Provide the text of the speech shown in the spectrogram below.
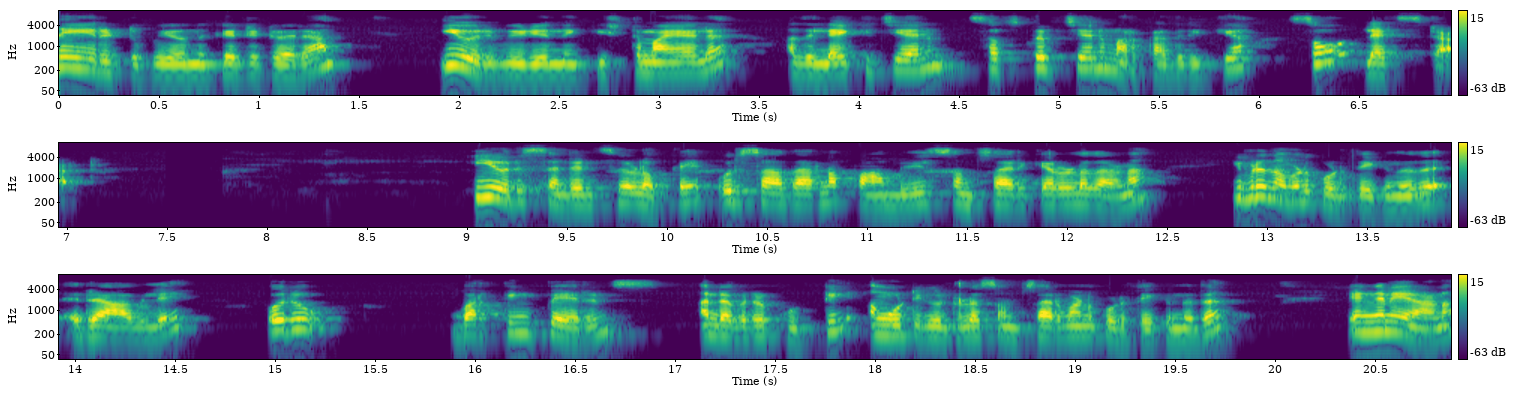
നേരിട്ട് പോയി ഒന്ന് കേട്ടിട്ട് വരാം. ഈ ഒരു വീഡിയോ നിങ്ങൾക്ക് ഇഷ്ടമായാൽ അത് ലൈക്ക് ചെയ്യാനും സബ്സ്ക്രൈബ് ചെയ്യാനും മറക്കാതിരിക്കുക. സോ ലെറ്റ് സ്റ്റാർട്ട് ഈ ഒരു സെന്റൻസുകളൊക്കെ ഒരു സാധാരണ ഫാമിലിയിൽ സംസാരിക്കാറുള്ളതാണ്. ഇവിടെ നമ്മൾ കൊടുത്തേക്കുന്നത് രാവിലെ ഒരു വർക്കിംഗ് പേരൻസ് ആൻഡ് അവരുടെ കുട്ടി അങ്ങോട്ടും ഇങ്ങോട്ടുള്ള സംസാരമാണ് കൊടുത്തേക്കുന്നത്. എങ്ങനെയാണ്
